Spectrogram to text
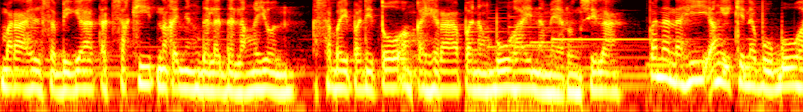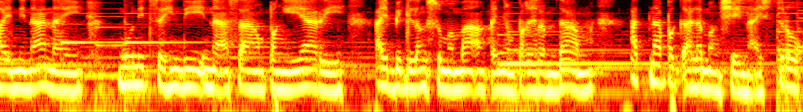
marahil sa bigat at sakit na kanyang daladala ngayon. Kasabay pa nito ang kahirapan ng buhay na meron sila. Pananahi ang ikinabubuhay ni nanay ngunit sa hindi inaasahang pangyayari ay biglang sumama ang kanyang pakiramdam at napag-alamang siya na stroke.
